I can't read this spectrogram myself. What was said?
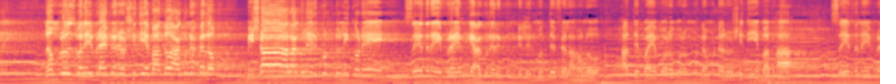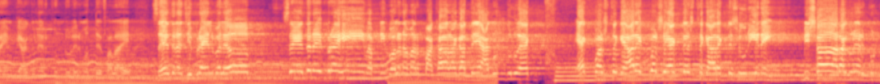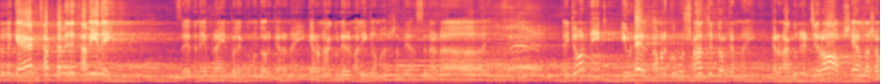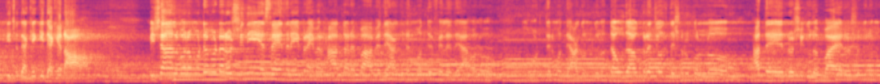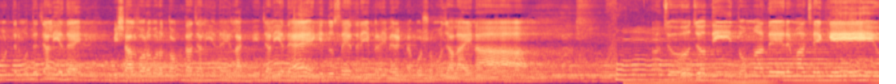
নমরুজ বলে ইব্রাহিমের রশি দিয়ে বাঁধো, আগুনে ফেলো। বিশাল আগুনের কুণ্ডলি করে। সৈয়দনা ইব্রাহিমকে আগুনের কুণ্ডলির মধ্যে ফেলা হলো। হাতে পায়ে বড় বড় মোটা মোটা রশি দিয়ে বাঁধা। সৈয়দনা ইব্রাহিমকে আগুনের কুণ্ডলির মধ্যে ফেলায়। সৈয়দনা জিব্রাইল বলে, ও, সৈয়দনা ইব্রাহিম, আপনি বলেন আমার পাখার আঘাতে আগুনগুলো এক এক পাশ থেকে আরেক পাশে, এক দেশ থেকে আরেক দেশে উড়িয়ে নেই। বিশাল আগুনের কুণ্ডলিকে এক ঝাপটা মেরে থামিয়ে দেই। সৈয়দনা ইব্রাহিম বলে, কোনো দরকার নাই, কারণ আগুনের মালিক আমার সাথে আছে, রাডাই। I don't need your help আমার কোনো সাহায্যের দরকার নাই। কারণ আগুনের যে রব, সে আল্লাহ সবকিছু দেখে কি দেখে না। বিশাল বড় মোটা মোটা রশ্মি দিয়ে সৈয়দনা ইব্রাহিমের হাত আর পা বেঁধে আগুনের মধ্যে ফেলে দেয়া হলো। মুহূর্তের মধ্যে আগুনগুলো দাউ দাউ করে জ্বলতে শুরু করল। হাতের রশিগুলো, পায়ের রশিগুলো মুহূর্তের মধ্যে জ্বালিয়ে দেয়। বিশাল বড় বড় তক্তা জ্বালিয়ে দেয়, লাকড়ি জ্বালিয়ে দেয়, কিন্তু সৈয়দনা ইব্রাহিমের একটা পশমও জ্বালায় না। যদি তোমাদের মাঝে কেউ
